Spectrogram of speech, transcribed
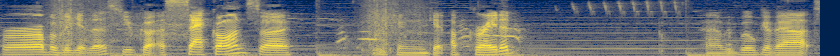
probably get this. You've got a sack on, so you can get upgraded. Uh, we will give out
